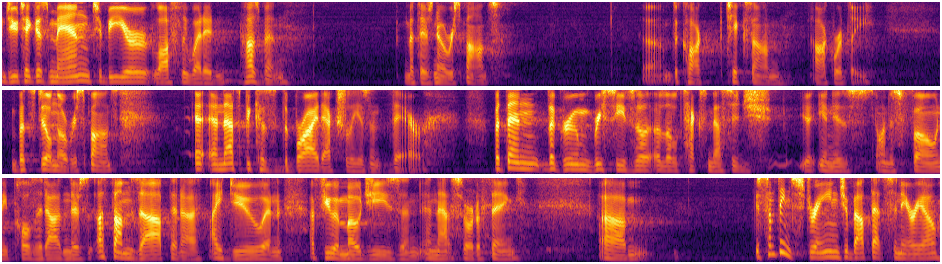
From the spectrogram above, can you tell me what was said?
Do you take this man to be your lawfully wedded husband? But there's no response. Um, the clock ticks on awkwardly, but still no response. And that's because the bride actually isn't there. But then the groom receives a, a little text message in his, on his phone. He pulls it out, and there's a thumbs up and a I do and a few emojis and, and that sort of thing. Um, is something strange about that scenario?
